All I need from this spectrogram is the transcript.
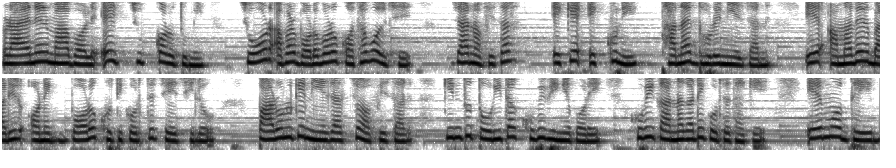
রায়ানের মা বলে, এই চুপ করো তুমি। চোর আবার বড় বড় কথা বলছে। যান অফিসার, একে এক্ষুনি থানায় ধরে নিয়ে যান। এ আমাদের বাড়ির অনেক বড় ক্ষতি করতে চেয়েছিল। পারুলকে নিয়ে যাচ্ছে অফিসার। কিন্তু তরিতা খুবই ভেঙে পড়ে, খুবই কান্নাকাটি করতে থাকে। এর মধ্যেই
